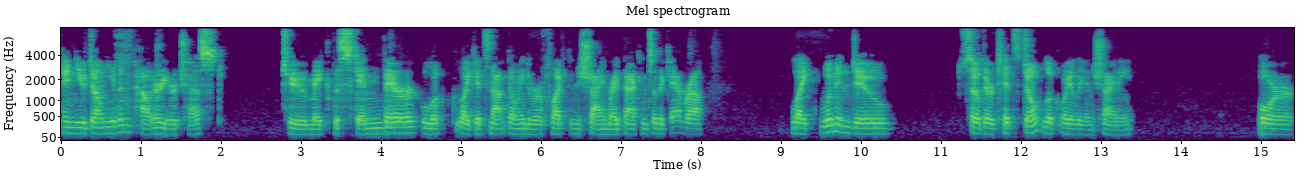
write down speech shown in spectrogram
and you don't even powder your chest to make the skin there look like it's not going to reflect and shine right back into the camera like women do so their tits don't look oily and shiny or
